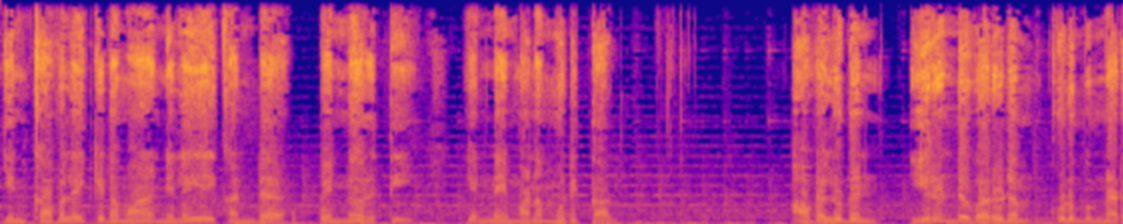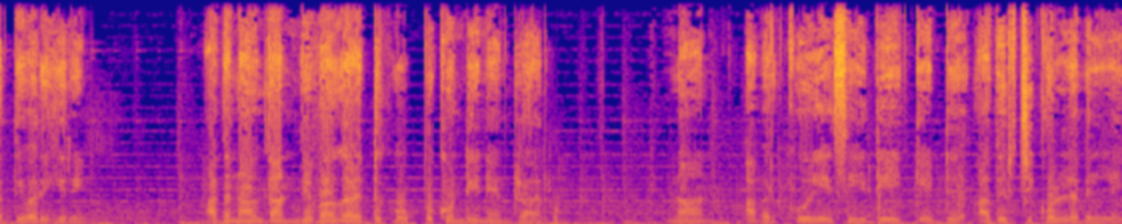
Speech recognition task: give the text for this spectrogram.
என் கவலைக்கிடமான நிலையை கண்ட பெண் ஒருத்தி என்னை மனம் முடித்தாள். அவளுடன் இரண்டு வருடம் குடும்பம் நடத்தி வருகிறேன். அதனால்தான் விவாகரத்துக்கு ஒப்புக்கொண்டேன் என்றார். நான் அவர் கூறிய செய்தியை கேட்டு அதிர்ச்சி கொள்ளவில்லை.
